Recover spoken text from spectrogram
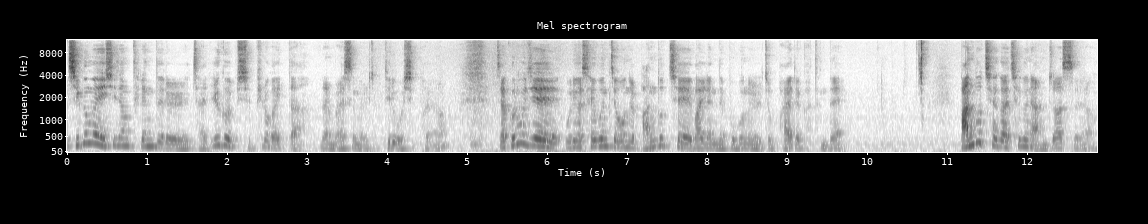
지금의 시장 트렌드를 잘 읽으실 필요가 있다라는 말씀을 좀 드리고 싶어요. 자 그리고 이제 우리가 세 번째 오늘 반도체 관련된 부분을 좀 봐야 될 것 같은데 반도체가 최근에 안 좋았어요.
